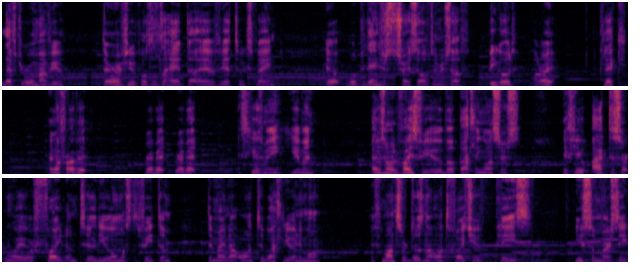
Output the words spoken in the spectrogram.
left the room, have you? There are a few puzzles ahead that I have yet to explain. It would be dangerous to try solve them yourself. Be good, alright? Click. Hello, Froggit. Ribbit, Ribbit. Excuse me, human. I have some advice for you about battling monsters. If you act a certain way or fight until you almost defeat them, they might not want to battle you anymore. If a monster does not want to fight you, please, use some mercy,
